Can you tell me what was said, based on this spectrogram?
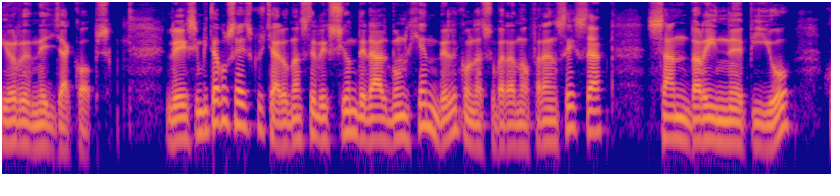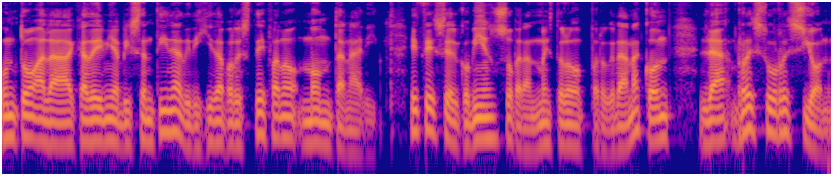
y René Jacobs. Les invitamos a escuchar una selección del álbum Händel con la soprano francesa Sandrine Pio, junto a la Academia Bizantina dirigida por Stefano Montanari. Este es el comienzo para nuestro programa con La Resurrección.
